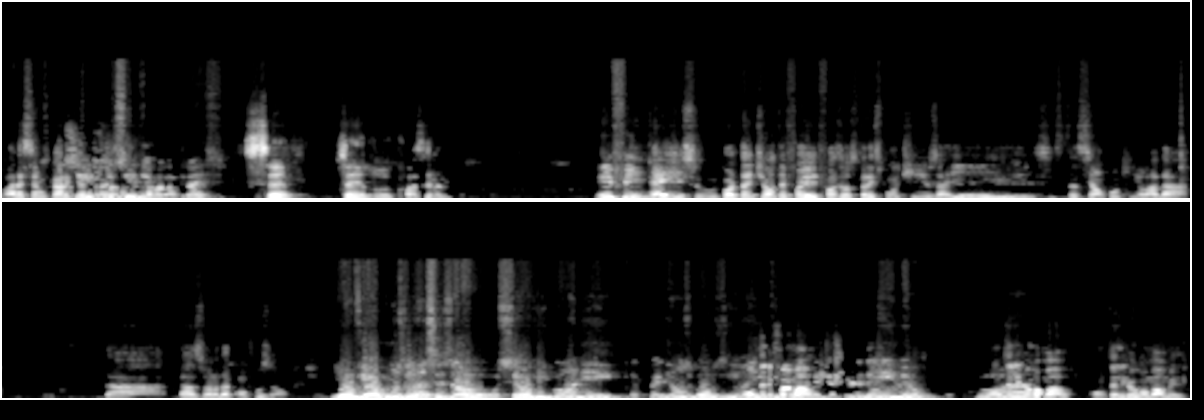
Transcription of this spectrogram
Pareceu um cara aqui atrás. Assim, fazendo... lá atrás. Você é louco. Fazendo... Enfim, é isso. O importante ontem foi fazer os três pontinhos aí e se distanciar um pouquinho lá da, da, da zona da confusão. E eu vi alguns lances, o, o seu Rigoni aí perdeu uns golzinhos Ontem aí, ele foi mal. Perder, hein, meu? Ontem ele jogou mal. Ontem ele jogou mal mesmo.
